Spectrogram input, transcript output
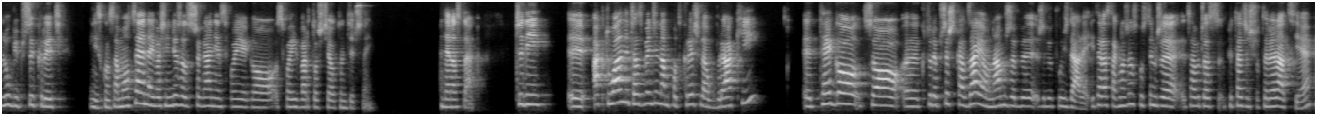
lubi przykryć niską samoocenę i właśnie niezastrzeganie swojego, swojej wartości autentycznej. Teraz tak, czyli y, aktualny czas będzie nam podkreślał braki y, tego, co, y, które przeszkadzają nam, żeby, żeby pójść dalej. I teraz tak, no w związku z tym, że cały czas pytacie się o te relacje,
